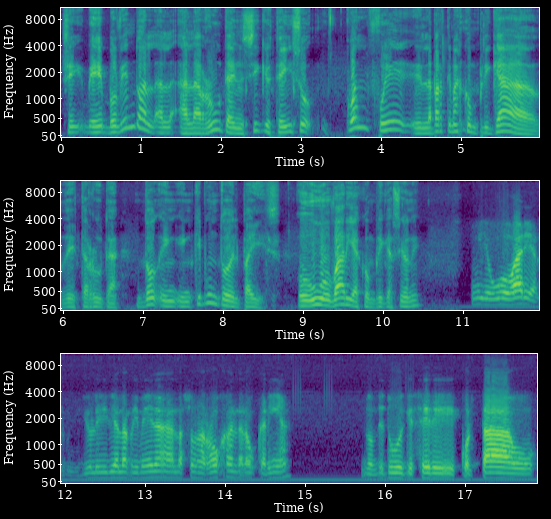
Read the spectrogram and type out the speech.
Sí, eh, volviendo a, la ruta en sí que usted hizo, ¿cuál fue eh, la parte más complicada de esta ruta? en, qué punto del país? ¿O hubo varias complicaciones? Mire, hubo varias. Yo le diría la primera, la zona roja, en la Araucanía, donde tuve que ser escoltado,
